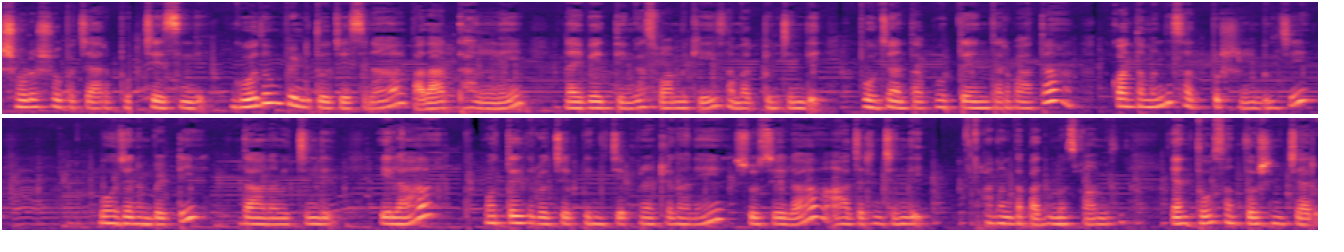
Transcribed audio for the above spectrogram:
షోడశోపచార చేసింది. గోధుమ పిండితో చేసిన పదార్థాలని నైవేద్యంగా స్వామికి సమర్పించింది. పూజ అంతా పూర్తయిన తర్వాత కొంతమంది సత్పురుషులను పిలిచి భోజనం పెట్టి దానం ఇచ్చింది. ఇలా మొత్తైదులో చెప్పింది చెప్పినట్లుగానే సుశీల ఆచరించింది అనంత పద్మస్వామి ఎంతో సంతోషించారు.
